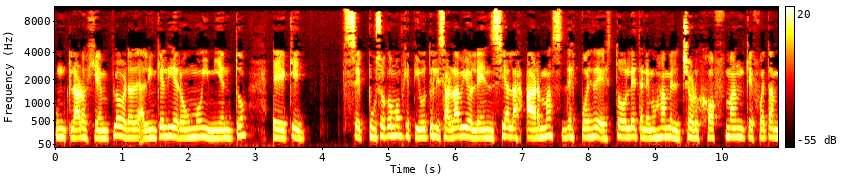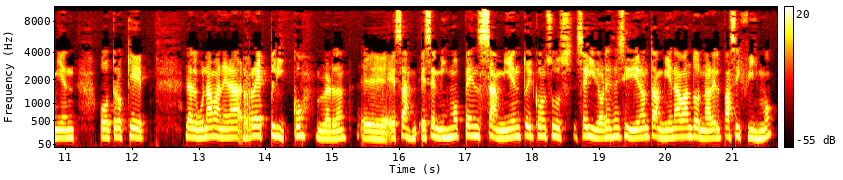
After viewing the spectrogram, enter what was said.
un claro ejemplo, ¿verdad? De alguien que lideró un movimiento eh, que se puso como objetivo utilizar la violencia, las armas. Después de esto le tenemos a Melchor Hoffman, que fue también otro que de alguna manera replicó, ¿verdad? Eh, ese mismo pensamiento y con sus seguidores decidieron también abandonar el pacifismo.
